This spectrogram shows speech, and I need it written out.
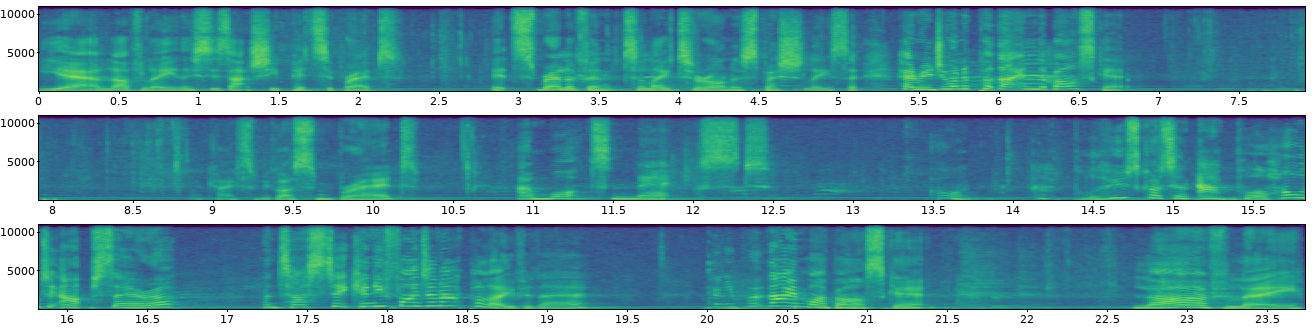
Yeah, lovely. This is actually pita bread. It's relevant to later on, especially. So, Henry, do you want to put that in the basket? Okay, so we've got some bread. And what's next? Oh, an apple. Who's got an apple? Hold it up, Sarah. Fantastic. Can you find an apple over there? Can you put that in my basket? Lovely.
